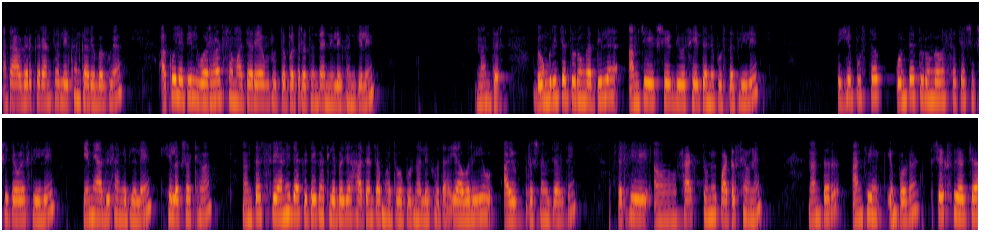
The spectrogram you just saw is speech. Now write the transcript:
आता आगरकरांचं लेखन कार्य बघूया. अकोल्यातील वऱ्हाड समाचार या वृत्तपत्रातून त्यांनी लेखन केले. नंतर डोंगरीच्या तुरुंगातील आमचे एकशे एक दिवस हे त्यांनी पुस्तक लिहिले. तर हे पुस्तक कोणत्या तुरुंगवासाच्या शिक्षेच्या वेळेस लिहिले हे मी आधी सांगितलेलं आहे. हे लक्षात ठेवा. नंतर स्त्रियांनी जॅकेटे घातले पाहिजे. हा त्यांचा महत्त्वपूर्ण लेख होता. यावरही आयोग प्रश्न विचारते. तर हे फॅक्ट तुम्ही पाठच ठेवणे. नंतर आणखी एक इम्पॉर्टंट शेक्सपियरच्या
